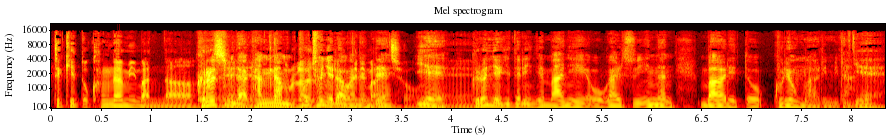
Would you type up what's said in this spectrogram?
특히 또 강남이 맞나. 그렇습니다. 네, 강남 부촌이라고 하는데 많죠. 예 네. 그런 얘기들이 이제 많이 오갈 수 있는 마을이 또 구룡마을입니다. 예.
